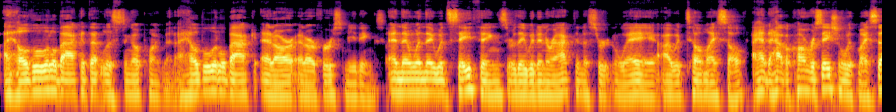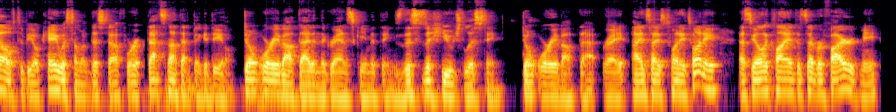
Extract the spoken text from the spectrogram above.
I held a little back at that listing appointment. I held a little back at our at our first meetings. And then when they would say things or they would interact in a certain way, I would tell myself I had to have a conversation with myself to be okay with some of this stuff where that's not that big a deal. Don't worry about that in the grand scheme of things. This is a huge listing don't worry about that, right? Hindsight's 2020. That's the only client that's ever fired me.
